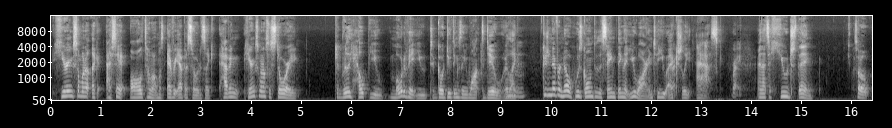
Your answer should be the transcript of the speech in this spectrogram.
hearing someone like I say it all the time, almost every episode. It's like having hearing someone else's story could really help you motivate you to go do things that you want to do, or like mm-hmm. Because you never know who's going through the same thing that you are until you actually ask Right. and that's a huge thing. So,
